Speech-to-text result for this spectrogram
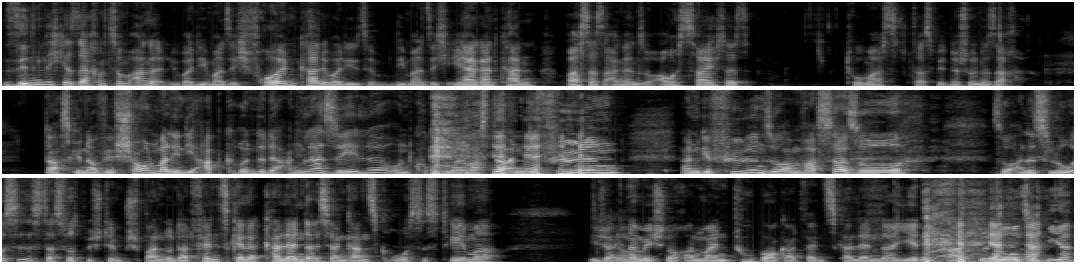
sinnliche Sachen zum Angeln, über die man sich freuen kann, über die, die man sich ärgern kann, was das Angeln so auszeichnet. Thomas, das wird eine schöne Sache. Das, genau. Wir schauen mal in die Abgründe der Anglerseele und gucken mal, was da an Gefühlen, an Gefühlen so am Wasser so so alles los ist. Das wird bestimmt spannend. Und Adventskalender ist ja ein ganz großes Thema. Ich genau. erinnere mich noch an meinen Tuborg Adventskalender. Jeden Tag eine Dose Bier.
